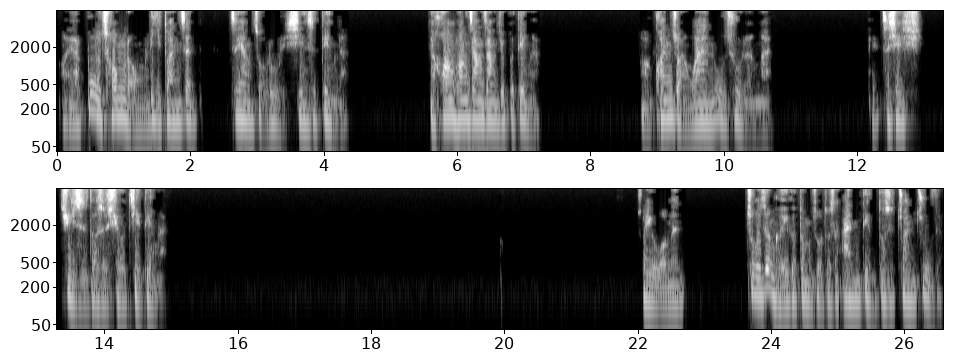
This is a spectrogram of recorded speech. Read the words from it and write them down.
啊，要步从容，立端正，这样走路心是定了。要慌慌张张就不定了。啊，宽转弯，误触人啊！这些句子都是修界定的，所以我们做任何一个动作都是安定，都是专注的，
